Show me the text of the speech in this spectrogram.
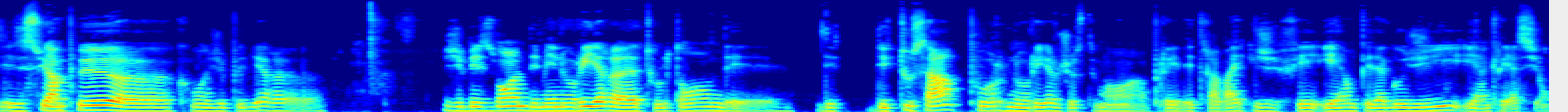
je suis un peu, comment je peux dire, j'ai besoin de me nourrir tout le temps de, de, de, tout ça pour nourrir justement après les travaux que je fais et en pédagogie et en création.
